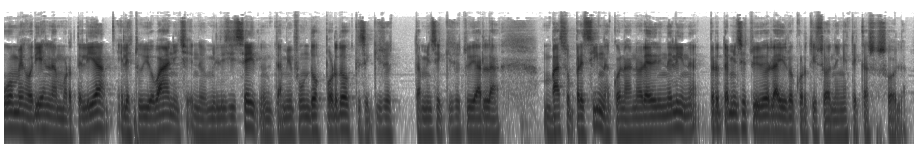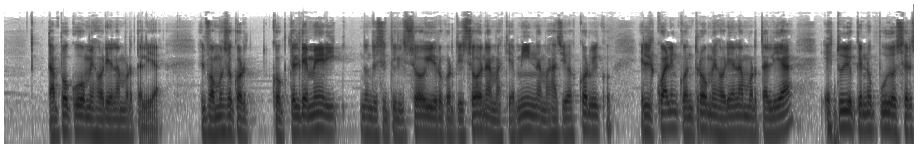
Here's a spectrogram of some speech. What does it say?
hubo mejorías en la mortalidad. El estudio Vanich en 2016, donde también fue un 2x2 que también se quiso estudiar la vasopresina con la noradrenalina, pero también se estudió la hidrocortisona, en este caso sola. Tampoco hubo mejoría en la mortalidad. El famoso cóctel de Merrick, donde se utilizó hidrocortisona, más tiamina, más ácido ascórbico, el cual encontró mejoría en la mortalidad, estudio que no pudo ser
